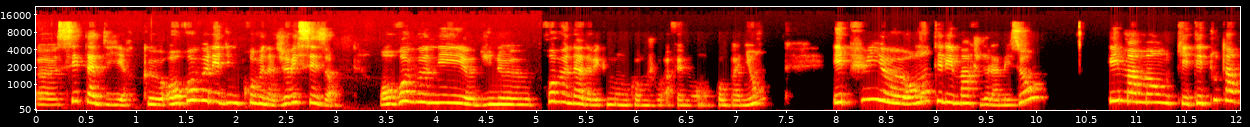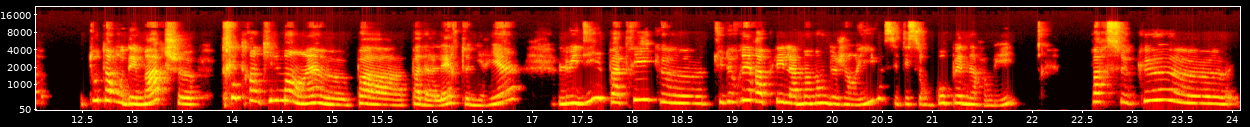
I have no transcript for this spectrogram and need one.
euh, c'est-à-dire qu'on revenait d'une promenade, j'avais 16 ans, on revenait euh, d'une promenade avec mon conjoint, compagnon, et puis euh, on montait les marches de la maison, et maman, qui était tout en, haut des marches, euh, très tranquillement, hein, pas, d'alerte ni rien, lui dit, Patrick, tu devrais rappeler la maman de Jean-Yves, c'était son copain d'armée, parce que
